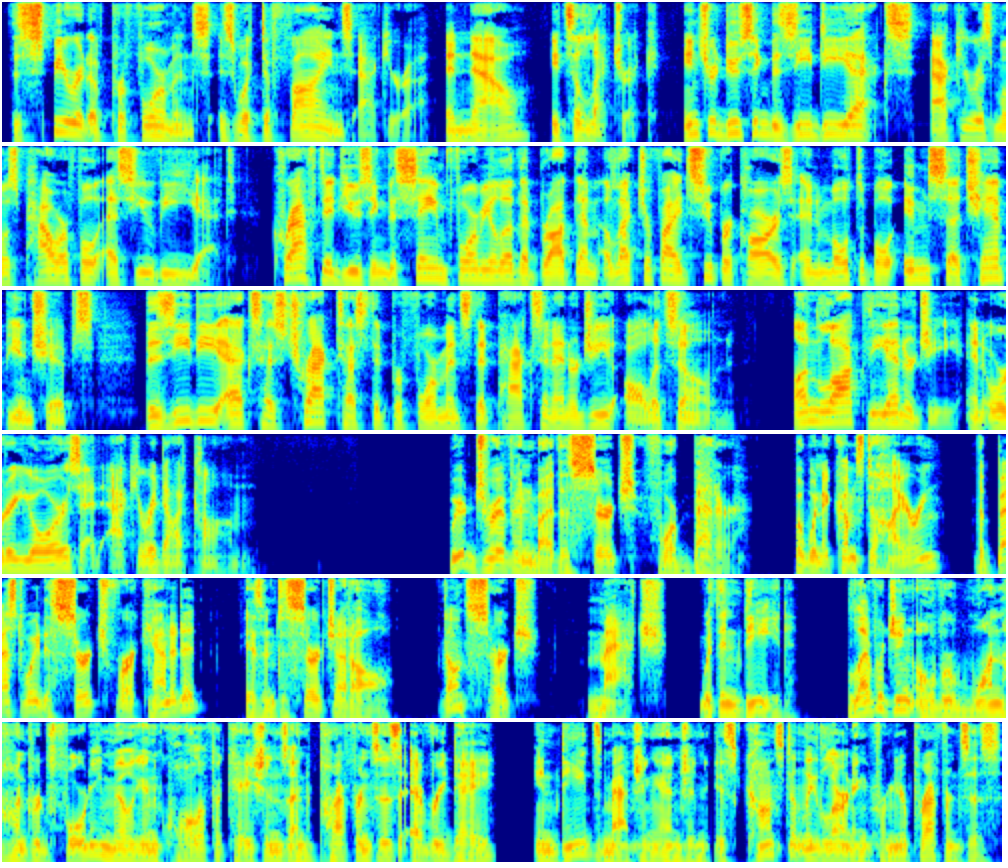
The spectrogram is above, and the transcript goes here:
The spirit of performance is what defines Acura, and now it's electric. Introducing the ZDX, Acura's most powerful SUV yet. Crafted using the same formula that brought them electrified supercars and multiple IMSA championships, the ZDX has track tested performance that packs an energy all its own. Unlock the energy and order yours at Acura.com. We're driven by the search for better. But when it comes to hiring, the best way to search for a candidate isn't to search at all. Don't search, match with Indeed. Leveraging over 140 million qualifications and preferences every day, Indeed's matching engine is constantly learning from your preferences.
